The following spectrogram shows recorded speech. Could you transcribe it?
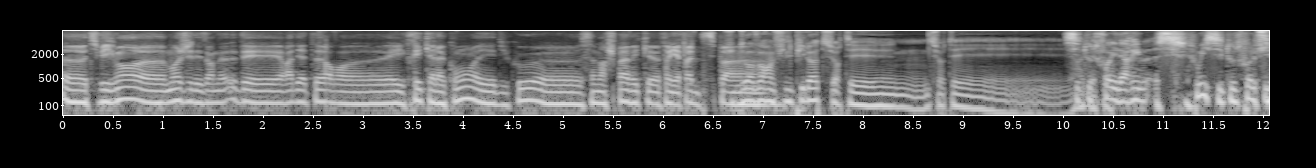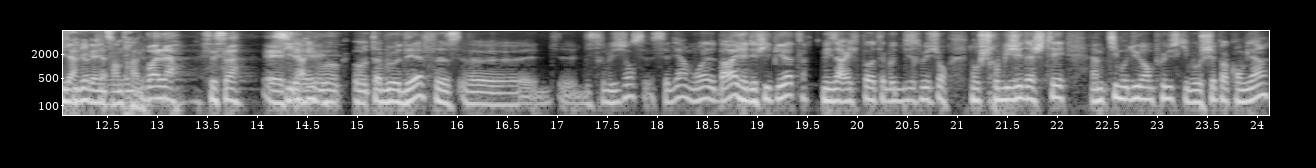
euh, typiquement, euh, moi, j'ai des, des radiateurs euh, électriques à la con et du coup, euh, ça marche pas avec. Enfin, il y a pas de. c'est tu pas- dois avoir un fil pilote sur tes, sur tes. Si toutefois il arrive, oui, si toutefois le S'il fil arrive à pilote une centrale. Voilà, C'est ça. S'il arrive au, au tableau EDF euh, euh, distribution, c'est c'est bien. Moi, pareil, j'ai des fils pilotes, mais ils n'arrivent pas au tableau de distribution. Donc, je serais obligé d'acheter un petit module en plus qui vaut je sais pas combien.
